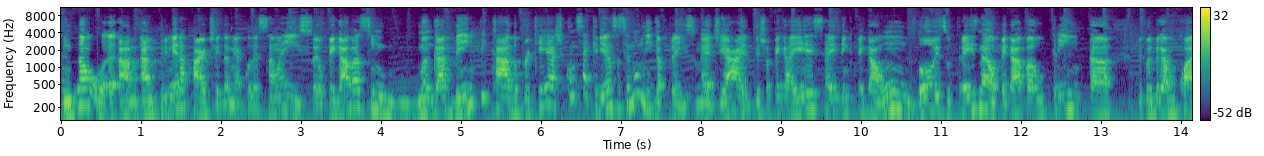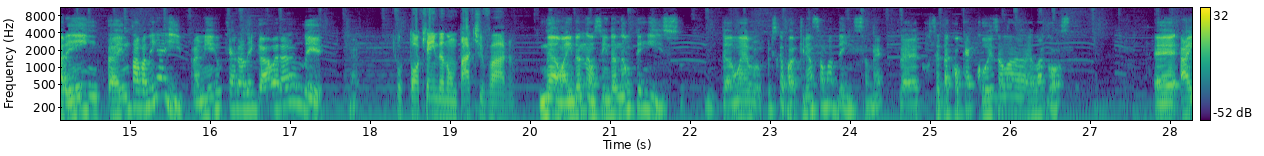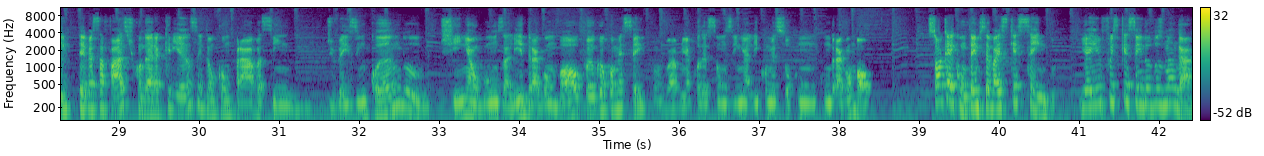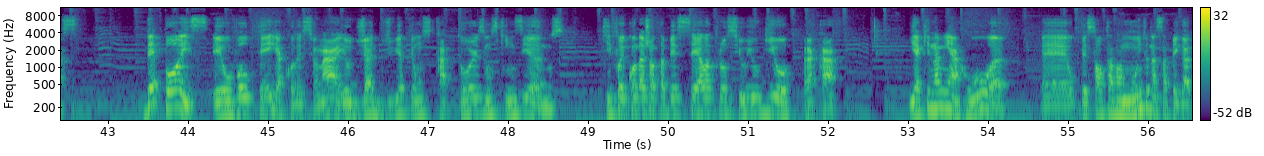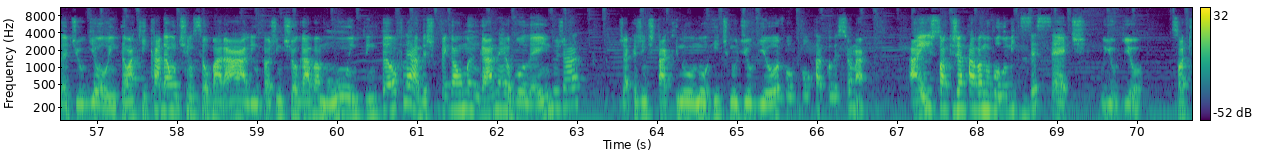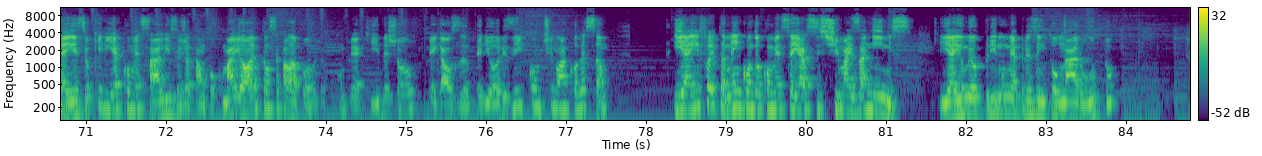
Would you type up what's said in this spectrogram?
Então, a, a, primeira parte aí da minha coleção é isso. Eu pegava, assim, mangá bem picado, porque acho que quando você é criança, você não liga para isso, né? De, ah, deixa eu pegar esse, aí tem que pegar um, dois, o três. Não, eu pegava o 30, depois pegava 40 e não tava nem aí. Para mim, o que era legal era ler. Né? O toque ainda não tá ativado. Não, ainda não. Você ainda não tem isso. Então, é por isso que eu falo, criança é uma benção, né? É, você dá qualquer coisa, ela, ela gosta. É, aí teve essa fase de quando eu era criança, então comprava assim de vez em quando, tinha alguns ali, Dragon Ball, foi o que eu comecei. A minha coleçãozinha ali começou com, com Dragon Ball. Só que aí com o tempo você vai esquecendo. E aí eu fui esquecendo dos mangás. Depois eu voltei a colecionar, eu já devia ter uns 14, uns 15 anos, que foi quando a JBC ela trouxe o Yu-Gi-Oh para cá. E aqui na minha rua, é, o pessoal tava muito nessa pegada de Yu-Gi-Oh! Então aqui cada um tinha o seu baralho, então a gente jogava muito. Então eu falei, ah, deixa eu pegar o um mangá, né? Eu vou lendo já, já que a gente tá aqui no, no ritmo de Yu-Gi-Oh! Vou voltar a colecionar. Aí, só que já tava no volume 17, o Yu-Gi-Oh! Só que aí esse eu queria começar ali, você já tá um pouco maior, então você fala, pô, eu comprei aqui, deixa eu pegar os anteriores e continuar a coleção. E aí foi também quando eu comecei a assistir mais animes. E aí o meu primo me apresentou Naruto,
